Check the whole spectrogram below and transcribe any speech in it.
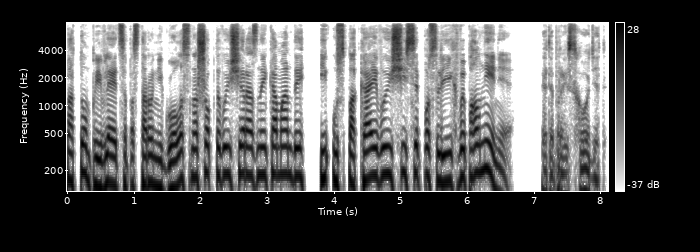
то же. Сначала ощущают невыносимое давление, Потом появляется посторонний голос, нашептывающий разные команды и успокаивающийся после их выполнения. «Это происходит,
